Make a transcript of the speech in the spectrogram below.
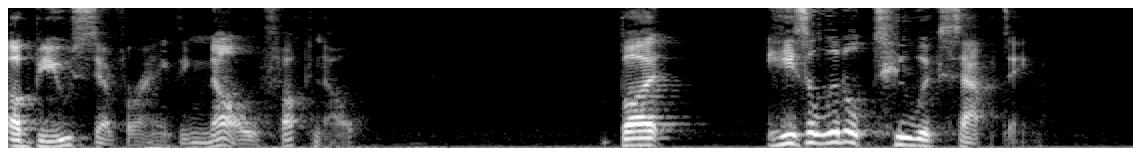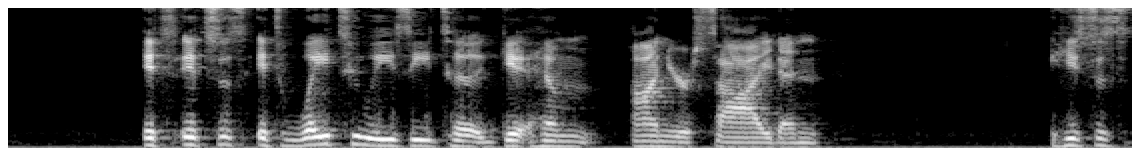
abusive or anything. No, fuck no. But he's a little too accepting it's it's just it's way too easy to get him on your side and he's just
